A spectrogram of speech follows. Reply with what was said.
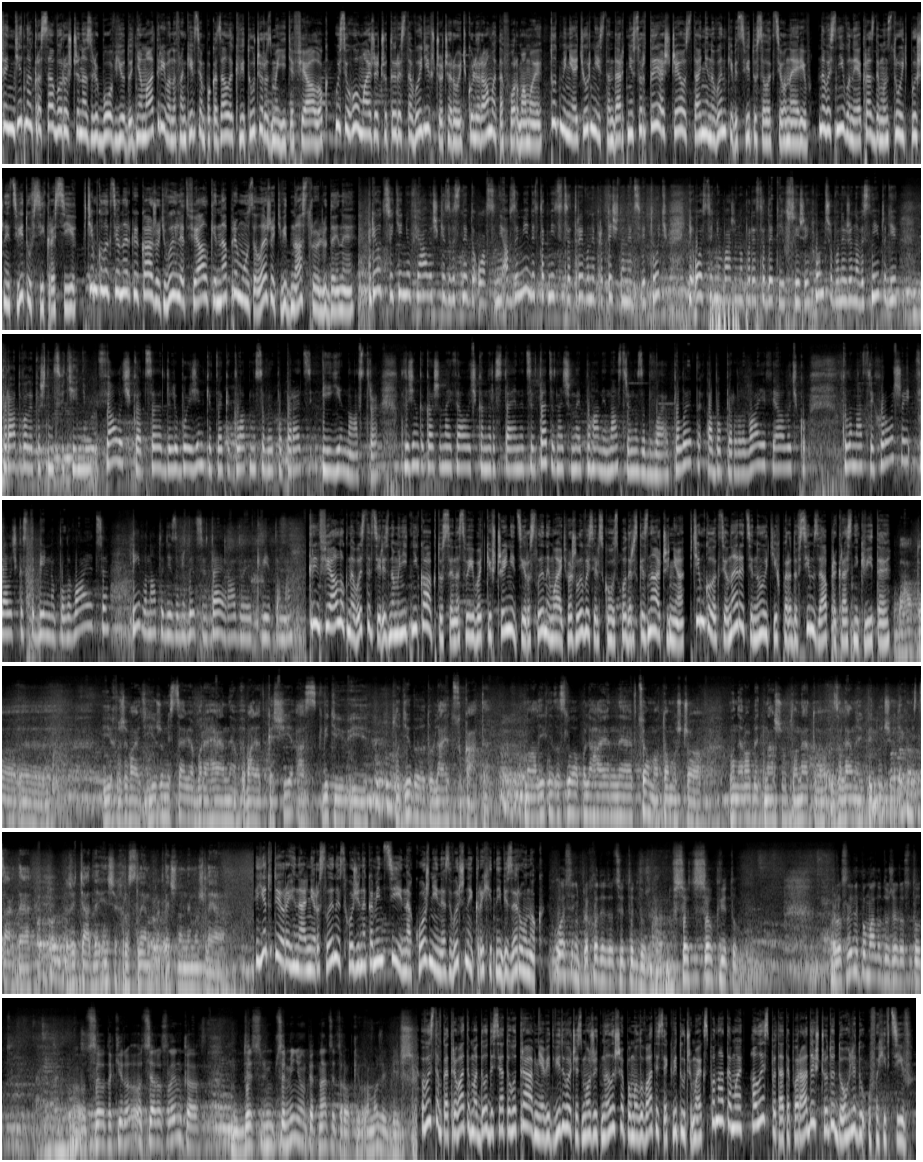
Тендітна краса вирощена з любов'ю. До Дня матері івано-франківцям показали квітуче розмаїття фіалок. Усього майже 400 видів, що чарують кольорами та формами. Тут мініатюрні і стандартні сорти, а ще останні новинки від світу селекціонерів. Навесні вони якраз демонструють пишний цвіт у всій красі. Втім, колекціонерки кажуть, вигляд фіалки напряму залежить від настрою людини. Період цвітіння фіалочки з весни до осені, а в зимі десь так місяця три вони практично не цвітуть. І осінню бажано пересадити їх в свіжий ґрунт, щоб вони вже навесні тоді порадували пишним цвітінням. Фіалочка це для любої жінки так як лакмусовий паперець і її настрою. Коли жінка каже, що в неї фіалочка не росте і не цвіте, це значить, що в неї поганий настрій, вона забуває полити або переливає фіалочку. Коли настрій хороший, фіалочка стабільно поливається, і вона тоді завжди цвіте і радує квітами. Крім фіалок, на виставці різноманітні кактуси. На своїй батьківщині ці рослини мають важливе сільськогосподарське значення. Втім, колекціонери цінують їх передовсім за прекрасні квіти. Багато е, їх вживають їжу місцеві аборигени, варять каші, а з квітів і плодів виготовляють цукати. Ну але їхня заслуга полягає не в цьому, а в тому, що вони роблять нашу планету зеленою і квітучою в тих місцях, де життя для інших рослин практично неможливе. Є тут і оригінальні рослини, схожі на камінці. На кожній незвичний крихітний візерунок. Осінь приходить до цвітуть дуже гарно. Все, все в квіту. Рослини помалу дуже ростуть. Оце такі оця рослинка десь це мінімум 15 років, а може й більше. Виставка триватиме до 10 травня. Відвідувачі зможуть не лише помилуватися квітучими експонатами, але й спитати поради щодо догляду у фахівців.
